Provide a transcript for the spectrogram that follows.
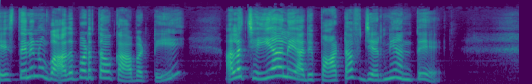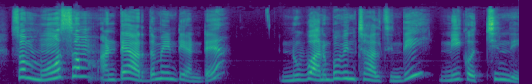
చేస్తేనే నువ్వు బాధపడతావు కాబట్టి అలా చెయ్యాలి. అది పార్ట్ ఆఫ్ జర్నీ అంతే. సో మోసం అంటే అర్థం ఏంటి అంటే నువ్వు అనుభవించాల్సింది నీకు వచ్చింది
